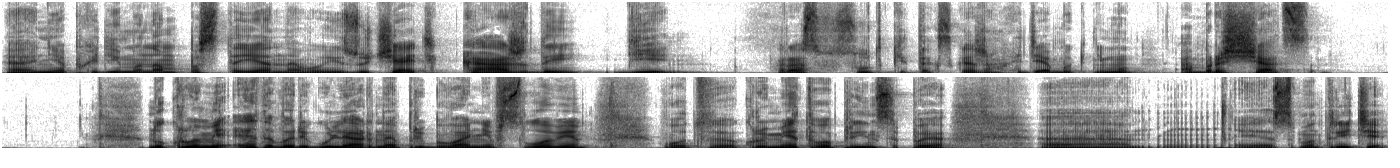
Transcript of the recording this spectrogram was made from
э, необходимо нам постоянно его изучать каждый день. Раз в сутки, так скажем, хотя бы к нему обращаться. Но кроме этого, регулярное пребывание в Слове, вот э, кроме этого принципа, э, э, смотрите,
